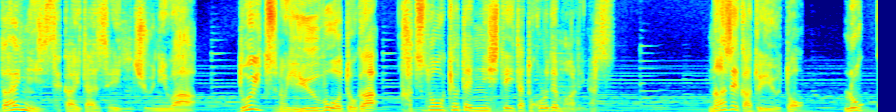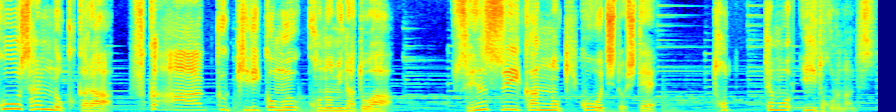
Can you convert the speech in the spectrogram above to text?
第二次世界大戦中にはドイツの U ボートが活動拠点にしていたところでもあります。なぜかというと六甲山麓から深く切り込むこの港は潜水艦の寄港地としてとってもいいところなんです.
